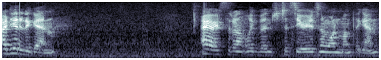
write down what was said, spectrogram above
I did it again. I accidentally binged a series in one month again.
